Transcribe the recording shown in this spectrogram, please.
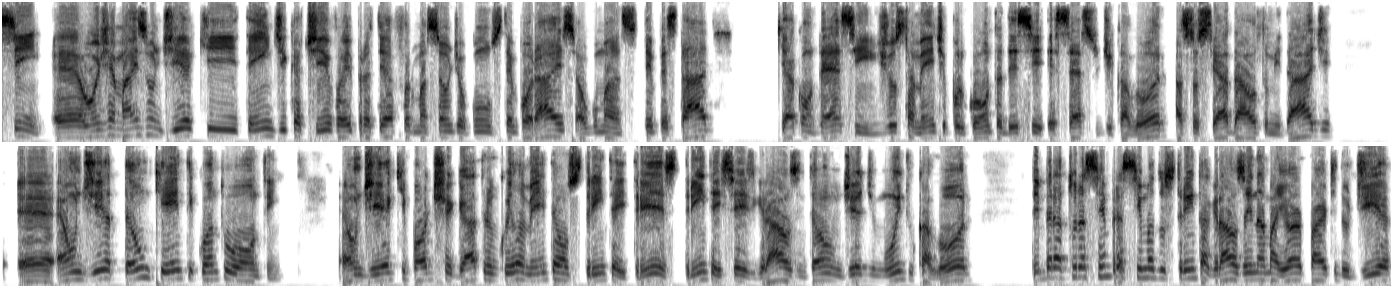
Sim, é, hoje é mais um dia que tem indicativo aí para ter a formação de alguns temporais, algumas tempestades que acontecem justamente por conta desse excesso de calor associado à alta umidade. É, é um dia tão quente quanto ontem. É um dia que pode chegar tranquilamente a uns 33, 36 graus, então é um dia de muito calor. Temperatura sempre acima dos 30 graus aí na maior parte do dia,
